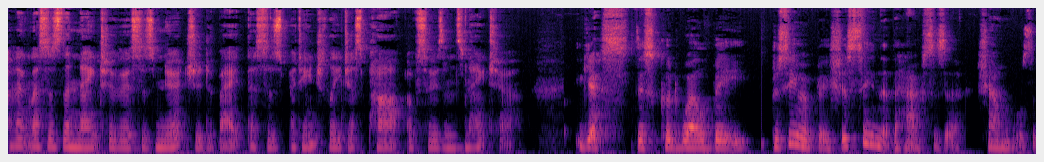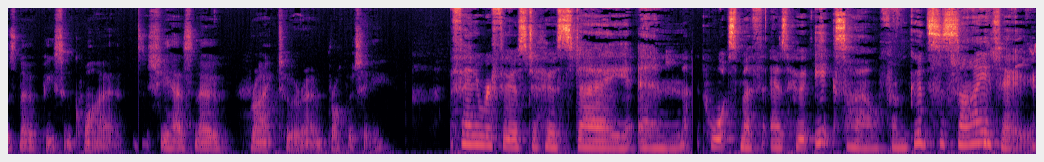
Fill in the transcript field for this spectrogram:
I think this is the nature versus nurture debate. This is potentially just part of Susan's nature. yes, this could well be. Presumably, she's seen that the house is a shambles, there's no peace and quiet. She has no right to her own property. Fanny refers to her stay in Portsmouth as her exile from good society.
